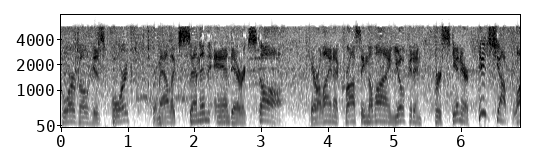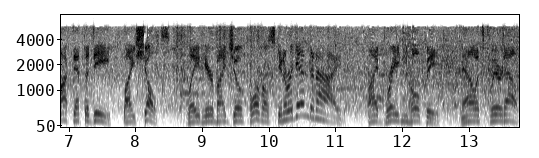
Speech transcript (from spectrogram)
Corvo his fourth from Alex Semin and Eric Staal. Carolina crossing the line. Jokinen for Skinner. His shot blocked at the D by Schultz. Played here by Joe Corvo. Skinner again denied by Braden Holtby. Now it's cleared out.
